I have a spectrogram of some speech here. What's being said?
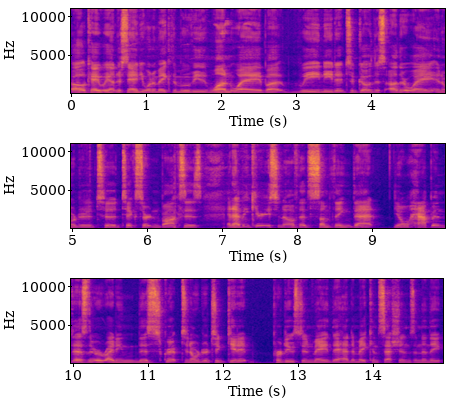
oh, okay, we understand you want to make the movie one way, but we need it to go this other way in order to tick certain boxes. And I'd be curious to know if that's something that you know happened as they were writing this script in order to get it produced and made they had to make concessions and then they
